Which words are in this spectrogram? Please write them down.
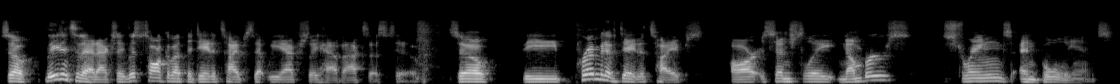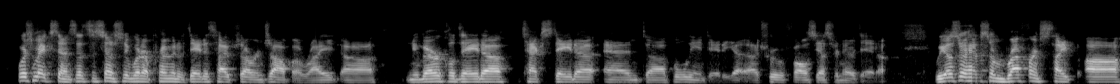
So leading to that, actually, let's talk about the data types that we actually have access to. So the primitive data types are essentially numbers, strings, and booleans, which makes sense. That's essentially what our primitive data types are in Java, right? Uh, numerical data, text data, and uh, Boolean data, uh, true or false, yes or no data. We also have some reference type uh,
